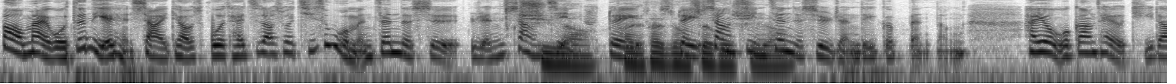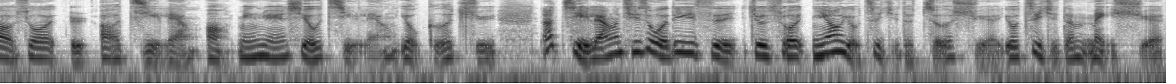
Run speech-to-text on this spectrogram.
爆卖，我真的也很吓一跳，我才知道说，其实我们真的是人上进，对对，上进真的是人的一个本能。还有我刚才有提到说，呃，脊梁啊，名媛是有脊梁、有格局。那脊梁，其实我的意思就是说，你要有自己的哲学，有自己的美学，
